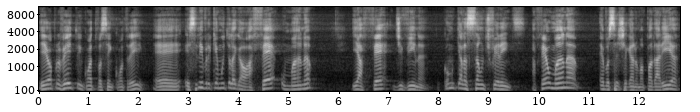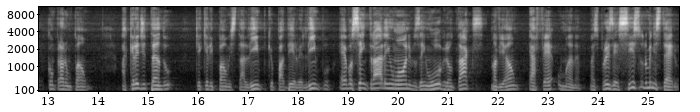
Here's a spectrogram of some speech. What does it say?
Eu aproveito, enquanto você encontra aí, é, esse livro aqui é muito legal, A Fé Humana e a Fé Divina. Como que elas são diferentes? A fé humana é você chegar numa padaria, comprar um pão, acreditando que aquele pão está limpo, que o padeiro é limpo. É você entrar em um ônibus, em um Uber, um táxi, um avião. É a fé humana. Mas para o exercício do ministério,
